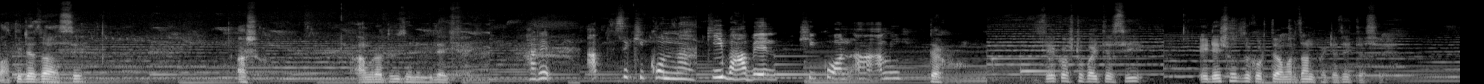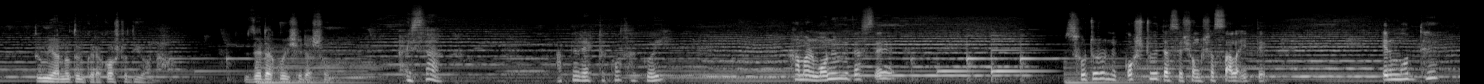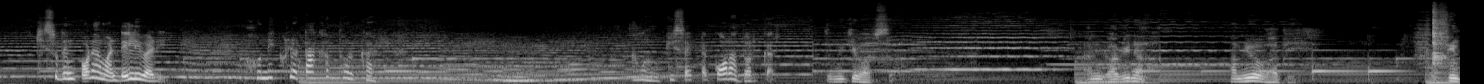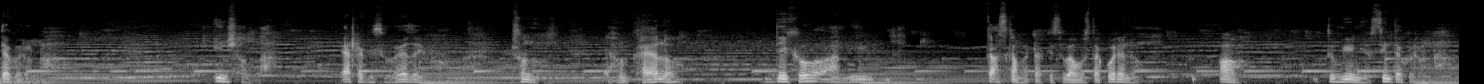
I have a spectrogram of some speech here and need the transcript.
পাতিটা যা আছে আসো। আমরা দুইজনে মিলাই খাই। আরে আপনি যে কি কন না কি ভাবেন কি কন আমি দেখো যে কষ্ট পাইতেছি এটাই সহ্য করতে আমার জান ফাইটা যাইতেছে। তুমি আর নতুন করে কষ্ট দিও না। যেটা কই সেটা শোনো। আইসা আপনার একটা কথা কই। আমার মনে হইতাছে ছোটর অনেক কষ্ট হইতাছে সংসার চালাইতে। এর মধ্যে কিছুদিন পরে আমার ডেলিভারি। অনেকগুলো টাকার দরকার। আমার কিছু একটা করা দরকার। তুমি কি ভাবছ? আমি ভাবি না, আমিও ভাবি। চিন্তা করো না। ইনশাল্লাহ, একটা কিছু হয়ে যাইব। শোনো, এখন খায়ালো দেখো, আমি কাজ কামাটা কিছু ব্যবস্থা করে লো ও তুমি নিয়ে চিন্তা করো না।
